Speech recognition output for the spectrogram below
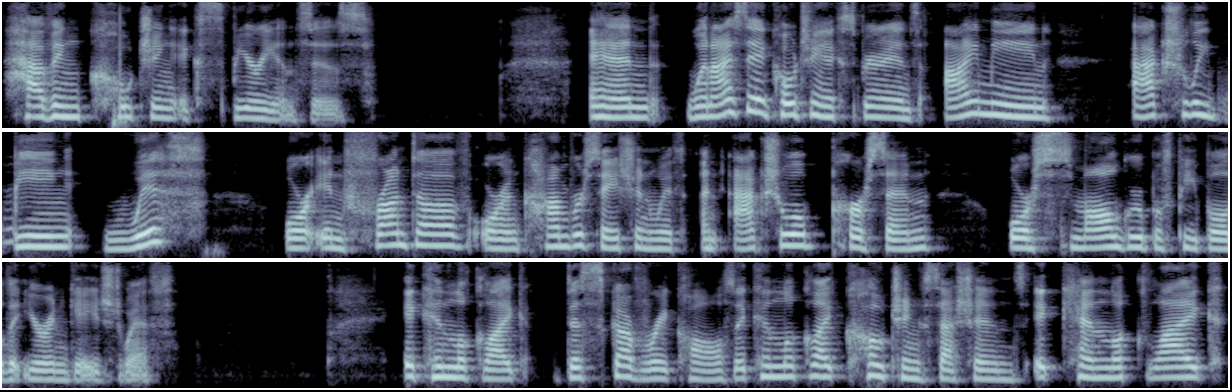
having coaching experiences. And when I say a coaching experience, I mean actually being with or in front of or in conversation with an actual person or small group of people that you're engaged with. It can look like discovery calls, it can look like coaching sessions, it can look like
